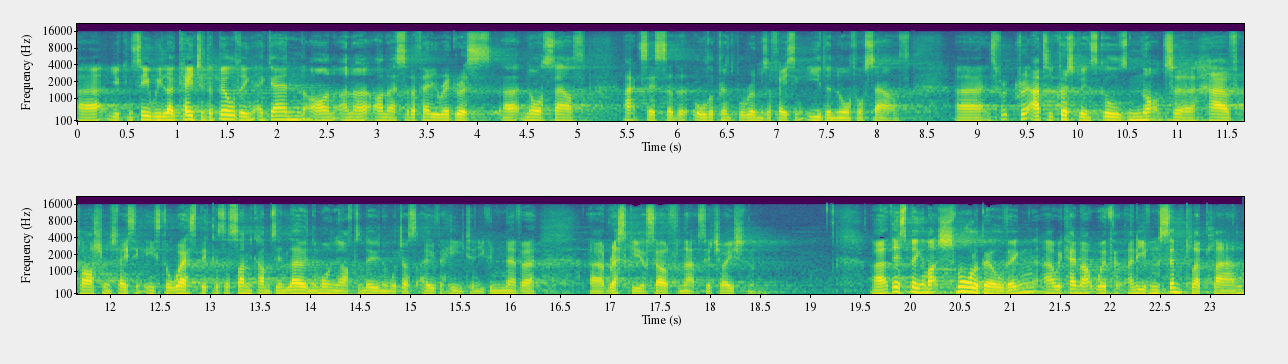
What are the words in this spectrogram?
Uh, you can see we located the building again on, on, a, on a sort of fairly rigorous uh, north-south axis so that all the principal rooms are facing either north or south. Uh, it's absolutely critical in schools not to have classrooms facing east or west because the sun comes in low in the morning afternoon and will just overheat and you can never uh, rescue yourself from that situation. Uh, this being a much smaller building, uh, we came up with an even simpler plan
